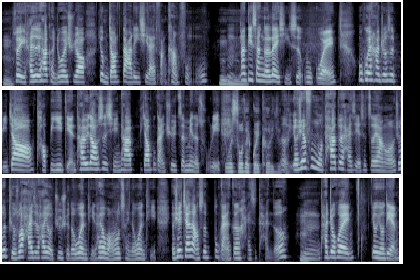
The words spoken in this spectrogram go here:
嗯所以孩子他可能就会需要用比较大力气来反抗父母。嗯嗯，那第三个类型是乌龟，乌龟它就是比较逃避一点，它遇到事情它比较不敢去正面的处理。就会缩在龟壳里，就呃，有些父母他对孩子也是这样哦，就是比如说孩子他有拒学的问题，他有网络成瘾的问题，有些家长是不敢跟孩子谈的，嗯，他就会用有点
